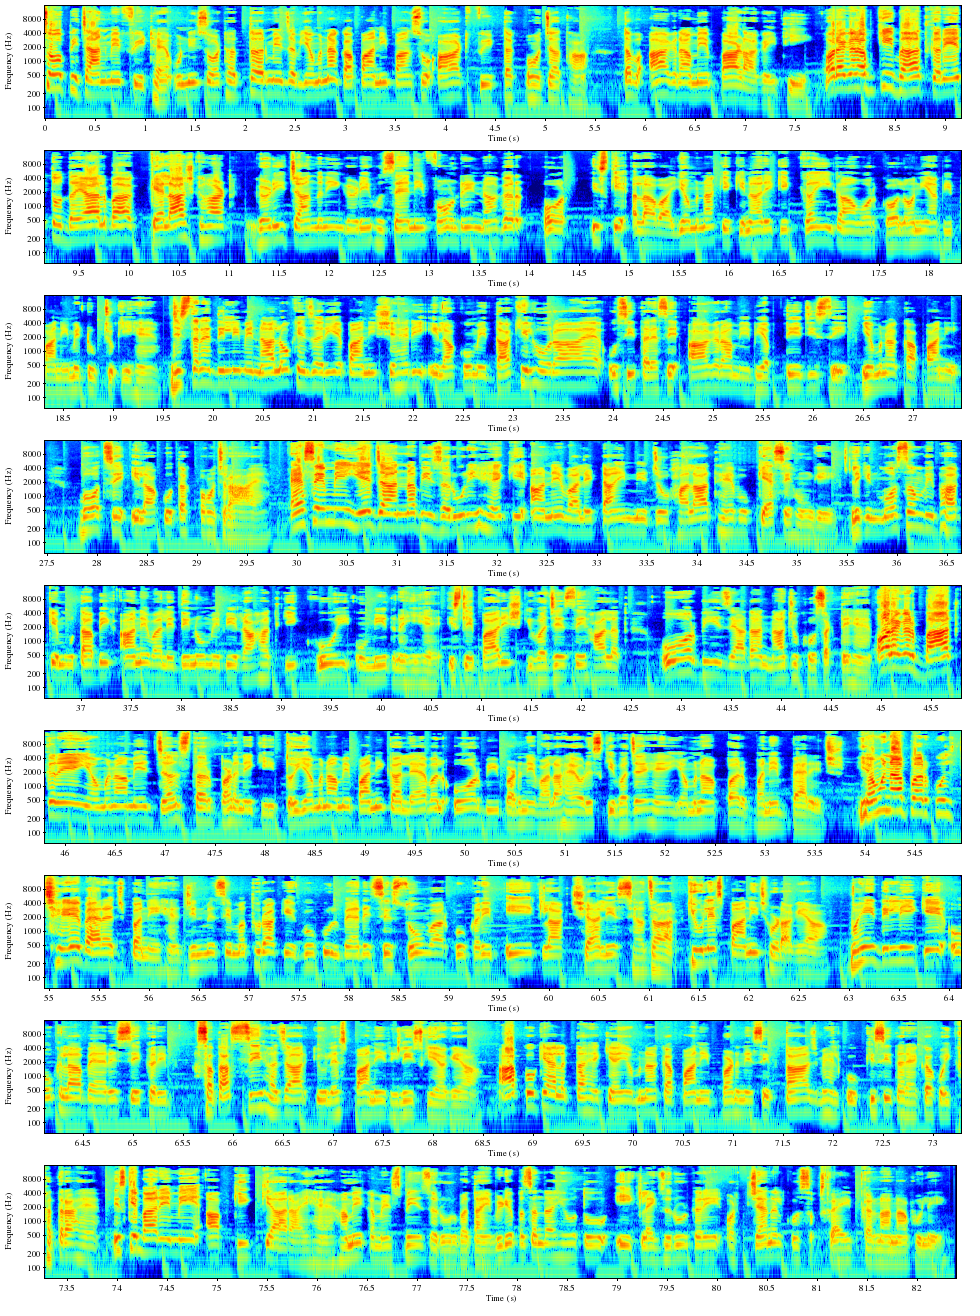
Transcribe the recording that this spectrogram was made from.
फीट है। 1978 में जब यमुना का पानी 508 फीट तक पहुँचा था, तब आगरा में बाढ़ आ गई थी। और अगर अब की बात करें तो दयाल बाग, कैलाश घाट, गढ़ी चांदनी, गढ़ी हुसैनी फाउंड्री नगर और इसके अलावा यमुना के किनारे के कई गाँव और कॉलोनियाँ भी पानी में डूब चुकी हैं। जिस तरह दिल्ली में नालों के ज़रिए पानी शहरी इलाकों में दाखिल हो रहा है, उसी तरह से आगरा में भी अब तेज़ी से यमुना का पानी बहुत से इलाकों तक पहुँच रहा है। ऐसे में ये जानना भी ज़रूरी है कि आने वाले टाइम में जो हालात हैं वो कैसे होंगे। लेकिन मौसम विभाग के मुताबिक आने वाले दिनों में भी राहत की कोई उम्मीद नहीं है। इसलिए बारिश की वजह से हालत और भी ज़्यादा नाजुक हो सकते हैं। और अगर बात करें यमुना में जल स्तर बढ़ने की तो यमुना में पानी का लेवल और भी बढ़ने वाला है और इसकी वजह है यमुना पर बने बैरेज। यमुना पर कुल छह बैरेज बने हैं, जिनमें से मथुरा के गोकुल बैरेज से सोमवार को करीब एक लाख छियालीस हज़ार क्यूलेस पानी छोड़ा गया। वहीं दिल्ली के ओखला बैरेज से करीब सतासी हज़ार क्यूलेस पानी रिलीज़ किया गया। आपको क्या लगता है, क्या यमुना का पानी बढ़ने से ताजमहल को किसी तरह का कोई खतरा है? इसके बारे में आपकी क्या राय है? हमें कमेंट्स में ज़रूर बताएँ। वीडियो पसंद आई हो तो एक लाइक ज़रूर करें और चैनल को सब्सक्राइब करना ना भूलें।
